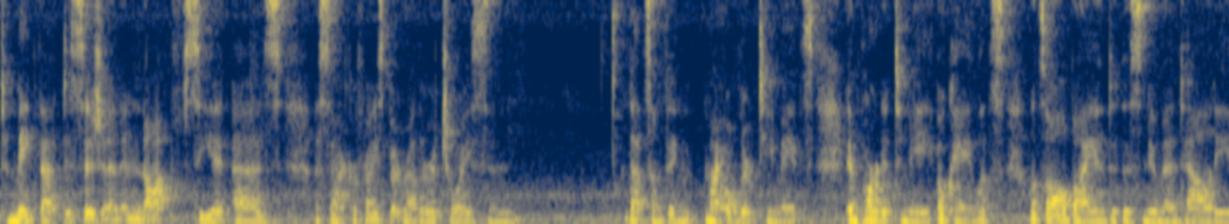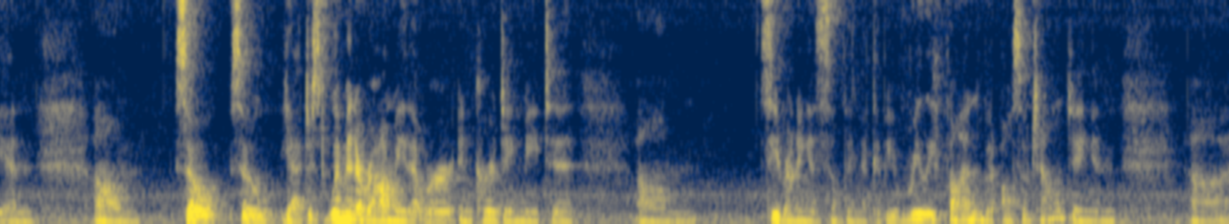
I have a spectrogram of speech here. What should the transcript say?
to make that decision and not see it as a sacrifice, but rather a choice. And that's something my older teammates imparted to me. Okay, let's let's all buy into this new mentality and. Um, so so yeah, just women around me that were encouraging me to um, see running as something that could be really fun but also challenging and uh,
